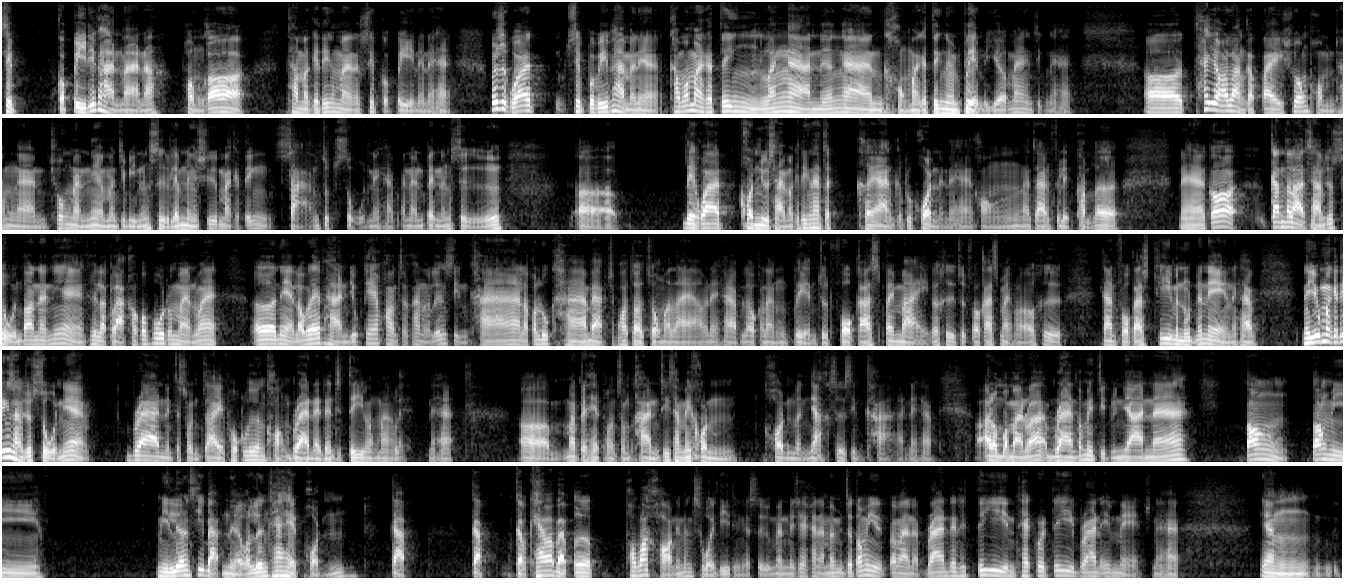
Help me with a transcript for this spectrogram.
สิบกว่าปีที่ผ่านมาเนาะผมก็ทำมาร์เก็ตติ้งมาสิบกว่าปีเนี่ยนะฮะรู้สึกว่าสิบกว่าปีผ่านมาเนี่ยคำว่ามาร์เก็ตติ้งละงงานเนื้องานของมาร์เก็ตติ้งมันเปลี่ยนไปเยอะมากจริงนะฮะเอ่อถ้าย้อนหลังกลับไปช่วงผมทำงานช่วงนั้นเนี่ยมันจะมีหนังสือเล่มหนึ่งชื่อ Marketing 3.0 นะครับ อันนั้นเป็นหนังสือเอ่อเรียกว่าคนอยู่สายมาร์เก็ตติ้งน่าจะเคยอ่านเกือบทุกคนนะฮะของอาจารย์ฟิลิปคอตเลอร์ นะฮะก็การตลาด 3.0 ตอนนั้นเนี่ยคือหลักๆเขาก็พูดประมาณว่าเออเนี่ยเราได้ผ่านยุคที่ให้ความสำคัญกับเรื่องสินค้า แล้วก็ลูกค้าแบบเฉพาะเจาะจงมาแล้วนะครับเรากำลังเปลี่ยนจุดโฟกัสไปใหม่ ก็คือจุดโฟกัสใหม่ของเราก็คือการโฟกัสที่มนุษย์นั่นเองนะครับในยุคมาร์เก็ตติ้ง3.0 เนี่ยแบรนด์เนี่ยจะสนใจพวกเรื่องของแบรนด์ identity มาก ๆ เลยนะฮะเอ่อมันเป็นเหตุผลสำคัญที่ทำให้คนคนเหมือนอยากซื้อสินค้านะครับอารมณ์ประมาณว่าแบรนด์ต้องมีจิตวิญญาณนะ ต้องต้องมี มีเรื่องที่แบบเหนือกว่าเรื่องแค่เหตุผลกับกับกับแค่ว่าแบบเออเพราะว่าของนี่มันสวยดีถึงจะซื้อ มันไม่ใช่แค่นั้นมันจะต้องมีประมาณแบบ brand identity integrity brand image นะฮะอย่าง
